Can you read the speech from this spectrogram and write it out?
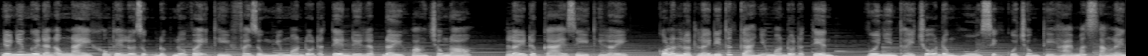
nếu như người đàn ông này không thể lợi dụng được nữa vậy thì phải dùng những món đồ đắt tiền để lấp đầy khoảng trống đó. Lấy được cái gì thì lấy. Cô lần lượt lấy đi tất cả những món đồ đắt tiền, vừa nhìn thấy chỗ đồng hồ xịn của chồng thì hai mắt sáng lên.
